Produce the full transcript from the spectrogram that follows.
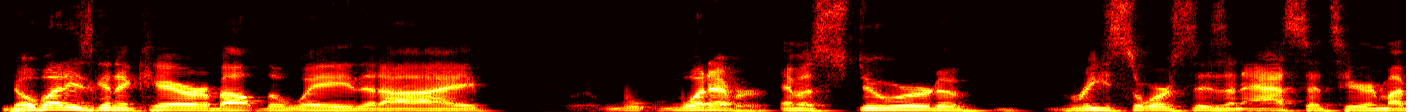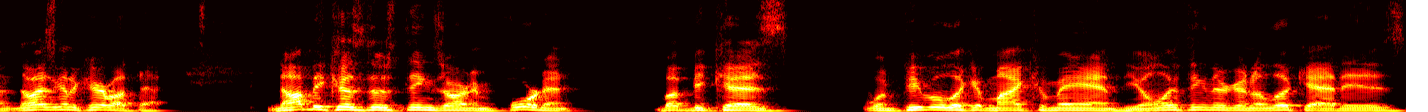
Nobody's going to care about the way that I, whatever, am a steward of resources and assets here in my, nobody's going to care about that. Not because those things aren't important, but because when people look at my command, the only thing they're going to look at is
